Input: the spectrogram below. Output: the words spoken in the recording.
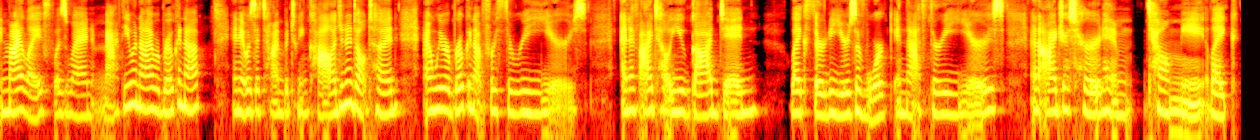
in my life was when Matthew and I were broken up, and it was a time between college and adulthood, and we were broken up for three years. And if I tell you, God did like 30 years of work in that three years, and I just heard him tell me, like,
